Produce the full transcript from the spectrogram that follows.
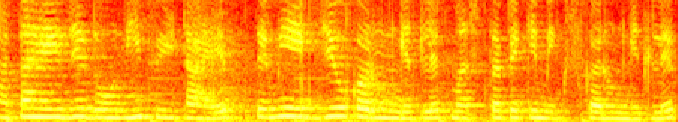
आता हे जे दोन्ही पीठ आहेत ते मी एकजीव करून घेतलेत मस्तपैकी मिक्स करून घेतलेत.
